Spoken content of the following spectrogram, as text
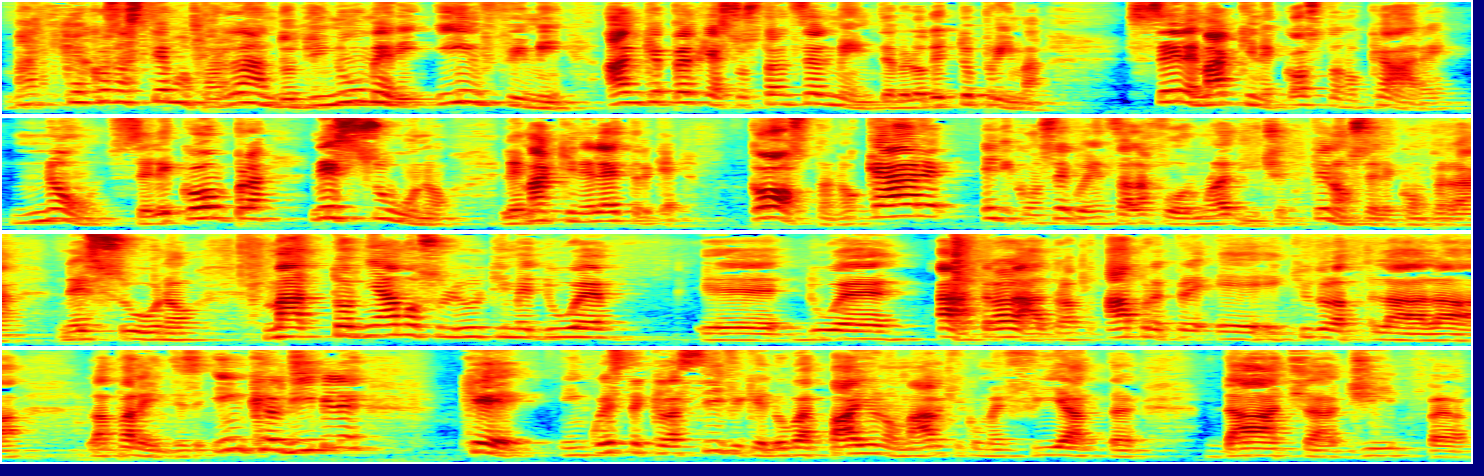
Ma di che cosa stiamo parlando? Di numeri infimi, anche perché sostanzialmente, ve l'ho detto prima, se le macchine costano care, non se le compra nessuno. Le macchine elettriche costano care e di conseguenza la formula dice che non se le comprerà nessuno. Ma torniamo sulle ultime due... Eh, due... Ah, tra l'altro, apro e, e, chiudo la, la, la, la parentesi. Incredibile che in queste classifiche dove appaiono marchi come Fiat, Dacia, Jeep,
